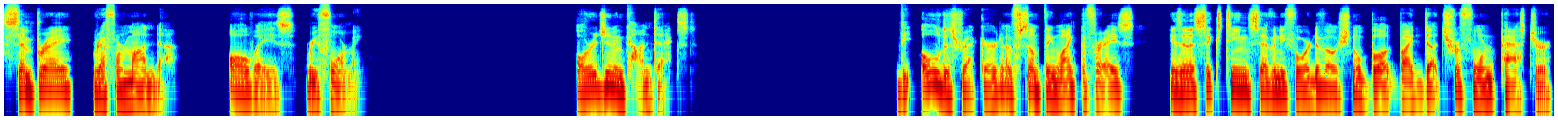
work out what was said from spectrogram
Semper reformanda, always reforming. Origin and context. The oldest record of something like the phrase is in a 1674 devotional book by Dutch Reformed pastor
